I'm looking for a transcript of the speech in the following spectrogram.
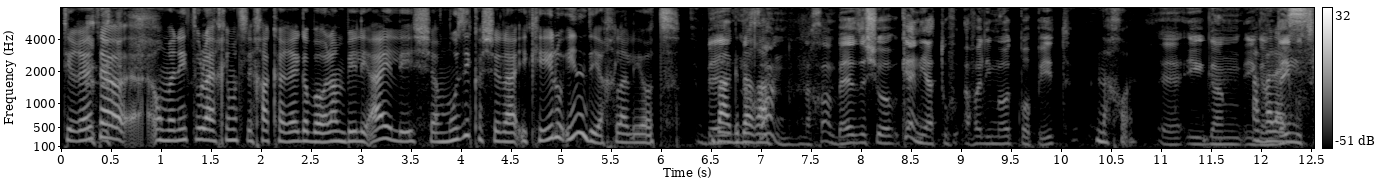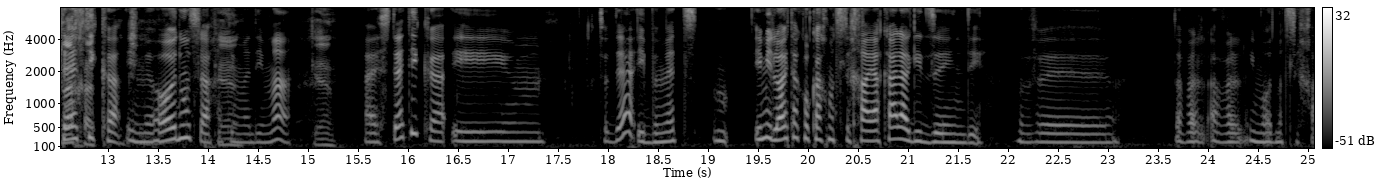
תראה את האומנית אולי הכי מצליחה כרגע בעולם, בילי אייליש, המוזיקה שלה היא כאילו אינדי יכלה להיות. ב- בהגדרה. נכון, נכון, באיזשהו... כן, היא עטוף, אבל היא מאוד פופית. נכון. אה, היא גם, היא גם אבל די מוצלחת. האסתטיקה היא כש- מאוד מוצלחת, כן. היא מדהימה. כן. האסתטיקה היא, אתה יודע, היא באמת, אם היא לא הייתה כל כך מצליחה, היה קל להגיד זה אינדי. ו... אבל, אבל היא מאוד מצליחה.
